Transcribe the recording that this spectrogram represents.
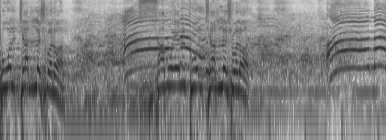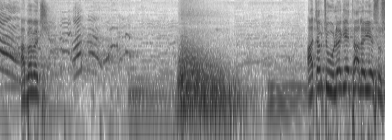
ትወልጃለሽ በለዋል። ሳሙኤልን ትወልጃለሽ በለዋል። አሜን አበበች አጨብጭቡ ለጌታ ለኢየሱስ።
